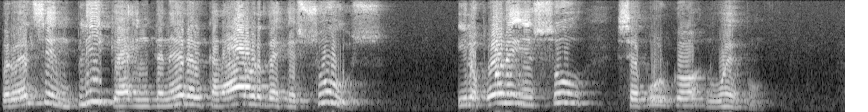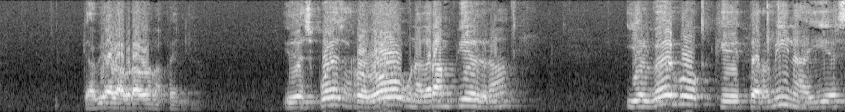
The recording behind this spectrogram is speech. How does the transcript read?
Pero él se implica en tener el cadáver de Jesús y lo pone en su sepulcro nuevo que había labrado en la peña. Y después rodó una gran piedra y el verbo que termina ahí es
